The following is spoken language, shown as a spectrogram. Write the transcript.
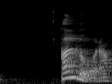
Allora,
